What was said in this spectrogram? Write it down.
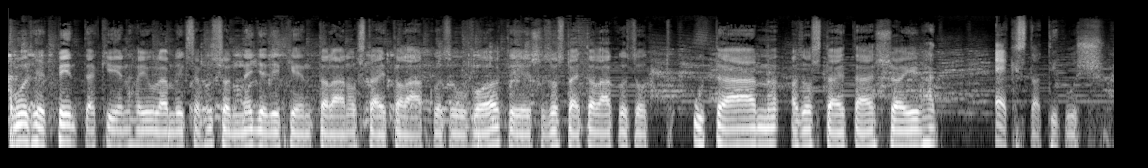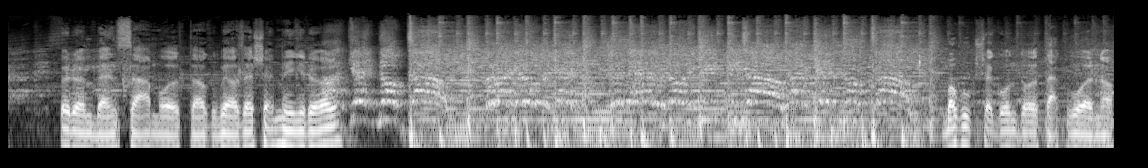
A múlt hét péntekén, ha jól emlékszem, 24-én talán osztálytalálkozó volt, és az osztálytalálkozót után az osztálytársaim hát extatikus örömben számoltak be az eseményről. Maguk se gondolták volna.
